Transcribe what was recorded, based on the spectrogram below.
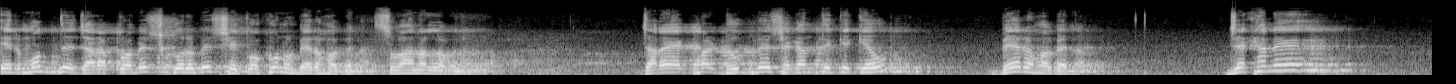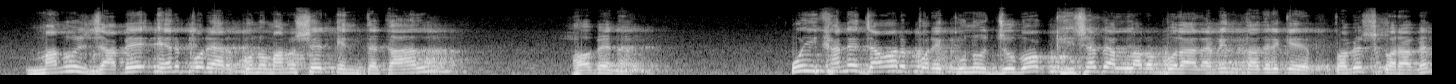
এর মধ্যে যারা প্রবেশ করবে, সে কখনো বের হবে না। সুবাহ আল্লাহ বলেন। যারা একবার ঢুকবে, সেখান থেকে কেউ বের হবে না। যেখানে মানুষ যাবে, এরপরে আর কোনো মানুষের ইন্তেকাল হবে না। ওইখানে যাওয়ার পরে কোনো যুবক হিসাবে আল্লাহ রব্বুল আলমিন তাদেরকে প্রবেশ করাবেন।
